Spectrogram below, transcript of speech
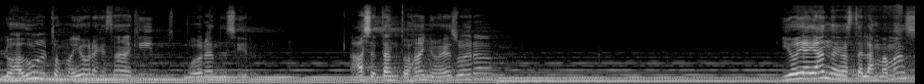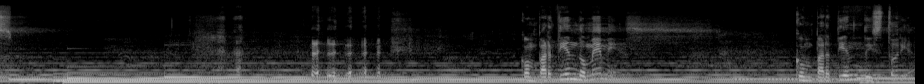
Los adultos mayores que están aquí podrán decir, hace tantos años eso era. Y hoy ahí andan hasta las mamás. compartiendo memes, compartiendo historias,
